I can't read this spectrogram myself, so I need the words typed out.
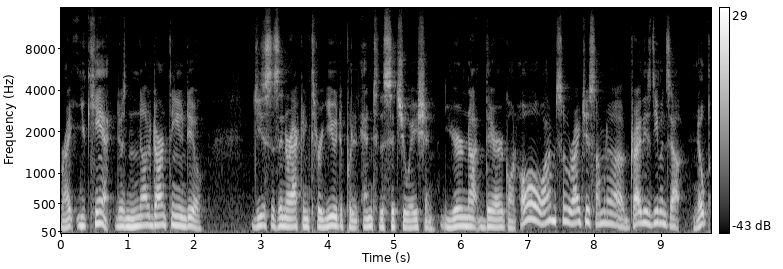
right? You can't. There's not a darn thing you can do. Jesus is interacting through you to put an end to the situation. You're not there going, oh, I'm so righteous. I'm going to drive these demons out. Nope.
